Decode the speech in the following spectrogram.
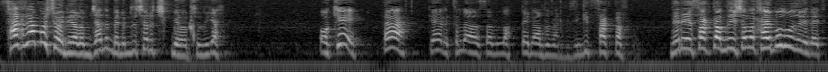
Saklanmaç oynayalım canım benim. Dışarı çıkmayalım şimdi gel. Okey. Ha gel Klaus Allah belanı vermesin. Git saklan. Nereye saklandı inşallah kaybolmadı velet.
